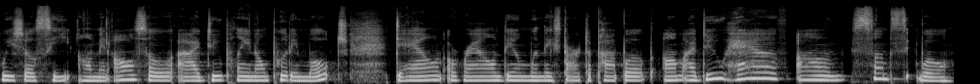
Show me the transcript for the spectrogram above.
we shall see. Um, and also I do plan on putting mulch down around them when they start to pop up. Um, I do have, um, some, well,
